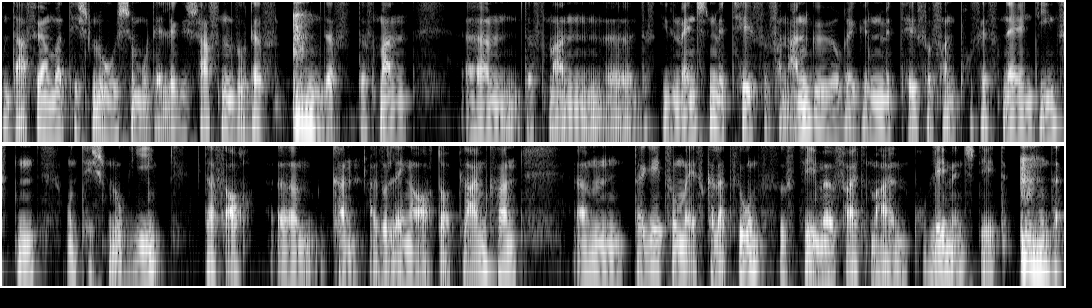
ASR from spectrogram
und dafür haben wir technologische Modelle geschaffen, sodass dass, dass man dass man, äh, dass diese Menschen mit Hilfe von Angehörigen, mit Hilfe von professionellen Diensten und Technologie das auch ähm, können, also länger auch dort bleiben können. Ähm, da geht es um Eskalationssysteme, falls mal ein Problem entsteht. da,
